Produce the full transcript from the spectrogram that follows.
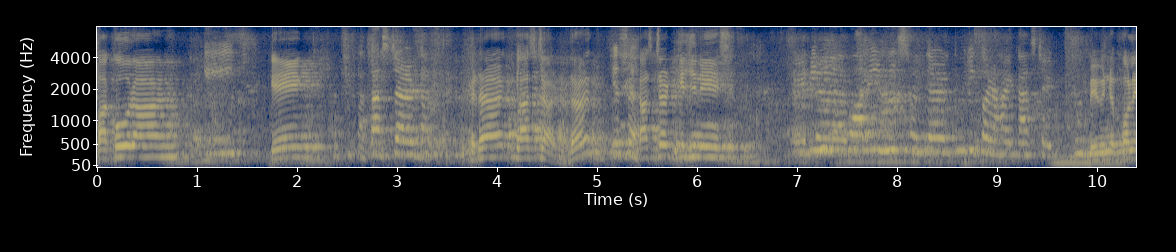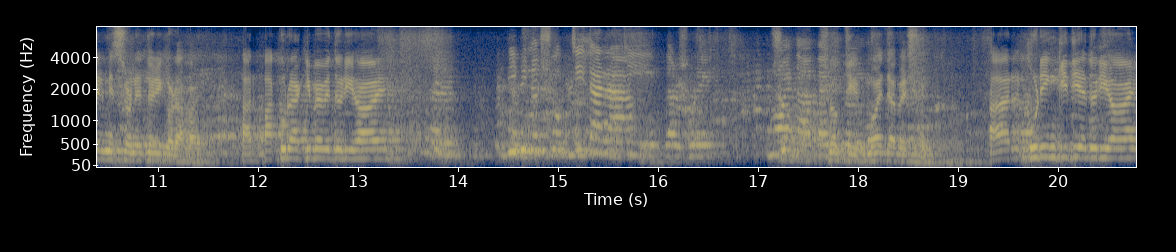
pakora. Cake. Custard এটা ক্লাস্টার্ড না? কাস্টার্ড কি জিনিস? বিভিন্ন ফলের মিশ্রণ তৈরি করা হয় আর পাকুড়া কীভাবে তৈরি হয়? বিভিন্ন সবজি দ্বারা। তারপরে সবজি ময়দা বেসন। আর পুডিং কি দিয়ে তৈরি হয়?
